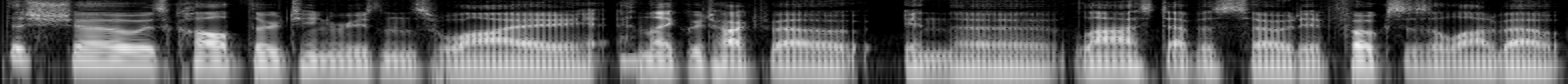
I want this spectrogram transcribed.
The show is called 13 Reasons Why, and like we talked about in the last episode, it focuses a lot about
